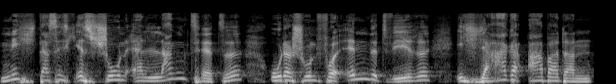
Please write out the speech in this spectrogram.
nicht, dass ich es schon erlangt hätte oder schon vollendet wäre, ich jage aber dann,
